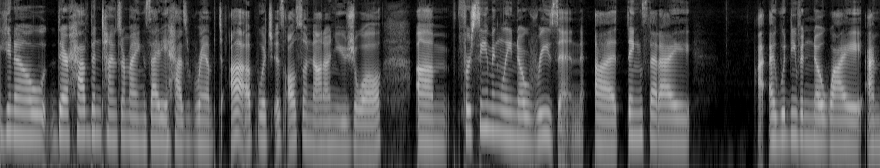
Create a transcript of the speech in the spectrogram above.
you know, there have been times where my anxiety has ramped up, which is also not unusual um, for seemingly no reason. Uh, things that I, I wouldn't even know why I'm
